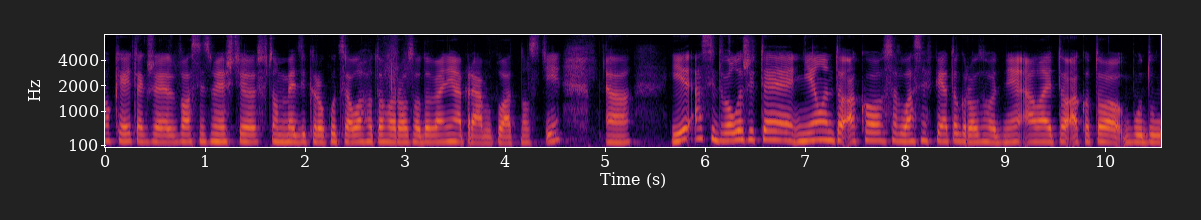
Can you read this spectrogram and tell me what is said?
OK, takže vlastne sme ešte v tom medzikroku celého toho rozhodovania a právoplatnosti. Je asi dôležité nielen to, ako sa vlastne v piatok rozhodne, ale aj to, ako to budú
